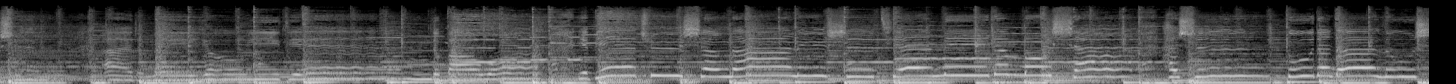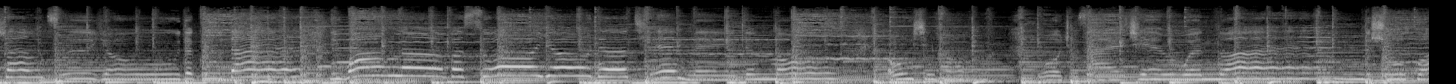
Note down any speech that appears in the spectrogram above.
是爱的没有一点的把握，也别去想哪里是甜蜜的梦想，还是孤单的路上自由的孤单。你忘了把所有的甜美的梦梦醒后多久再？见温暖的曙光，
